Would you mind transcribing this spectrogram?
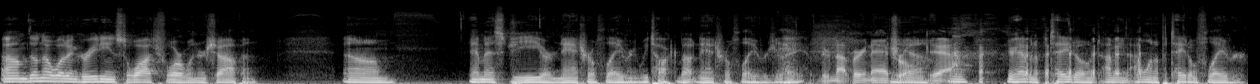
Um, they'll know what ingredients to watch for when they're shopping. Um, MSG or natural flavoring. We talked about natural flavors, right? They're not very natural. Yeah. Well, you're having a potato. I mean, I want a potato flavor.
